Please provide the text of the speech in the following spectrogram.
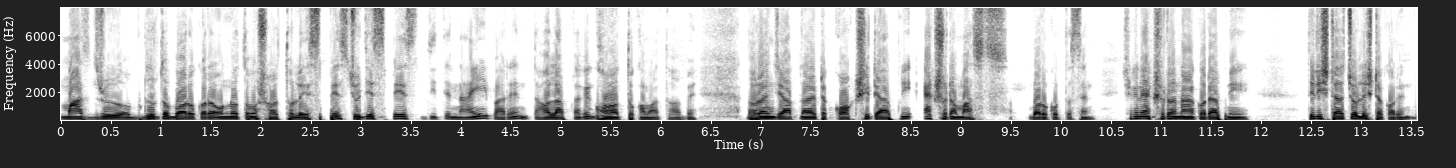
মাছ দ্রু- দ্রুত বড় করার অন্যতম শর্ত হলো স্পেস যদি স্পেস দিতে নাই পারেন, তাহলে আপনাকে ঘনত্ব কমাতে হবে। ধরেন যে, আপনার একটা ককশিটে আপনি একশোটা মাছ বড় করতেছেন। সেখানে একশোটা না করে আপনি তিরিশটা, চল্লিশটা করেন।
